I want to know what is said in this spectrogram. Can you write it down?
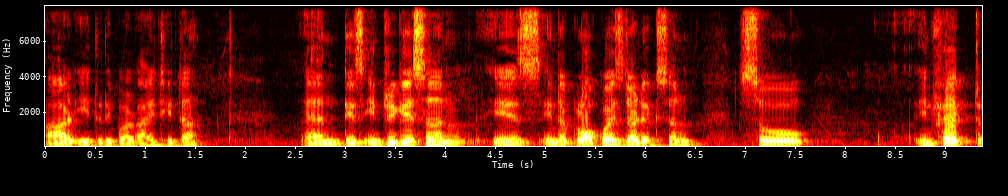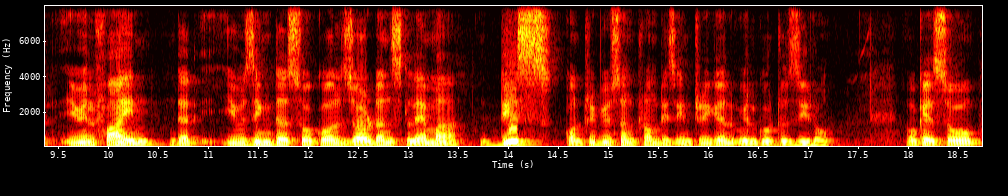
r e to the power i theta. And this integration is in the clockwise direction. So in fact you will find that using the so-called Jordan's lemma this contribution from this integral will go to zero. Okay so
